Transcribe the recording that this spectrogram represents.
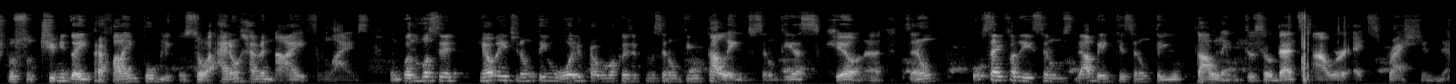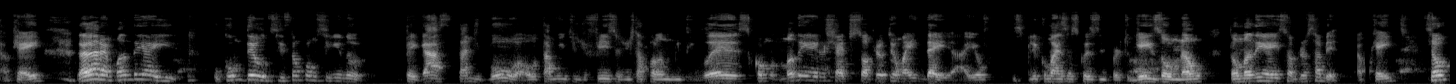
tipo, eu sou tímido aí para falar em público. So I don't have an eye for lives. Então, quando você realmente não tem o um olho para alguma coisa porque você não tem o um talento, você não tem a skill, né? Você não consegue fazer isso, você não se dá bem porque você não tem o talento. So that's our expression, ok? Galera, mandem aí o conteúdo. Vocês estão conseguindo pegar se tá de boa ou tá muito difícil, a gente tá falando muito inglês? Como... Mandem aí no chat só para eu ter uma ideia. Aí eu explico mais as coisas em português ou não. Então mandem aí só para eu saber, ok? So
